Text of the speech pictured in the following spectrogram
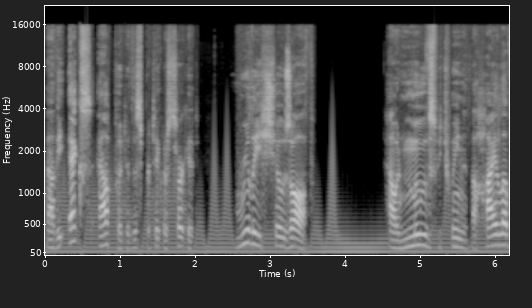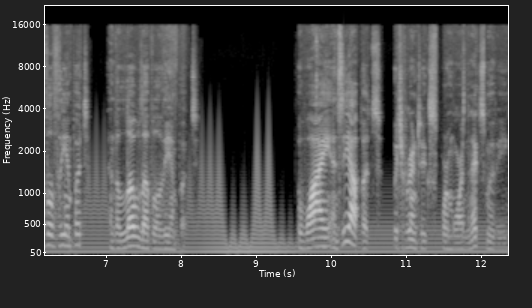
Now the X output of this particular circuit really shows off how it moves between the high level of the input and the low level of the input. The Y and Z outputs, which we're going to explore more in the next movie,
